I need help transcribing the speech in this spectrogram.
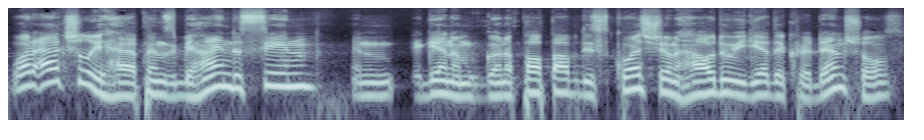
what actually happens behind the scene, and again, I'm going to pop up this question, how do we get the credentials?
